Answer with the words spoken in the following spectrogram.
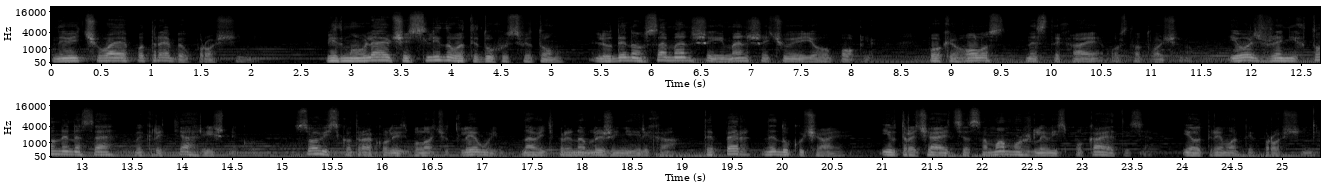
не відчуває потреби в прощенні. Відмовляючись слідувати Духу Святому, людина все менше і менше чує його поклик, поки голос не стихає остаточно. І ось вже ніхто не несе викриття грішнику. Совість, котра колись була чутливою, навіть при наближенні гріха, тепер не докучає і втрачається сама можливість покаятися і отримати прощення.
